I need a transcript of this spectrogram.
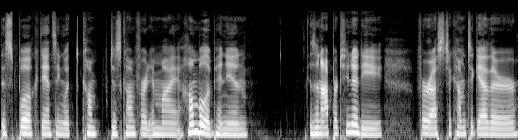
this book, Dancing with Com- Discomfort, in my humble opinion, is an opportunity for us to come together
